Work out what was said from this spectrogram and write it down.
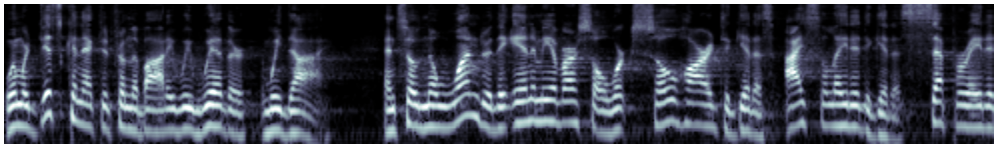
When we're disconnected from the body, we wither and we die. And so, no wonder the enemy of our soul works so hard to get us isolated, to get us separated,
